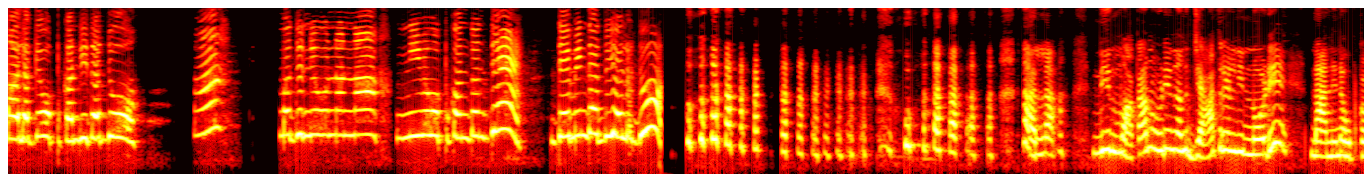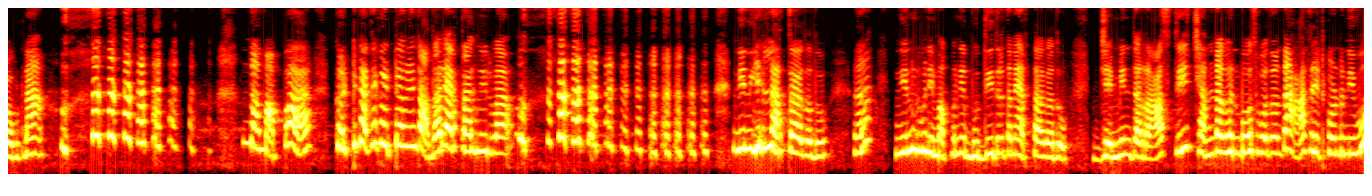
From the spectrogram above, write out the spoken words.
ಮಾಲಕ್ಕೆ ಒಪ್ಕೊಂಡಿದ್ದದ್ದು ಆ? ಮತ್ತೆ ನೀವು ನನ್ನ ನೀವೇ ಒಪ್ಕೊಂಡಂತೆ ಜಮೀನ್ದಾರ್ದು ಹೇಳುದು ಅಲ್ಲ ನಿನ್ನ ಮುಖ ನೋಡಿ ನನ್ನ ಜಾತ್ರೆಯಲ್ಲಿ ನೀನು ನೋಡಿ, ನಾನು ನಿನ್ನ ಒಪ್ಕೊಬಿಟ್ನಾ? ನಮ್ಮಪ್ಪ ಕಟ್ಟು ಕತೆ ಕಟ್ಟವ್ರಿ ಅಂತ ಅದಾರೆ ಅರ್ಥ ಆಗ್ನಿಲ್ವಾ ನಿನಗೆಲ್ಲ ಅರ್ಥ ಆಗೋದು ಹಾಂ ನಿನಗೂ ನಿಮ್ಮ ಅಪ್ಪನಿಗೆ ಬುದ್ಧಿ ಇದ್ರೆ ತಾನೇ ಅರ್ಥ ಆಗೋದು. ಜಮೀನ್ದಾರ ಆಸ್ತಿ ಚಂದಾಗಿ ಅನುಭವಿಸ್ಬೋದು ಅಂತ ಆಸೆ ಇಟ್ಕೊಂಡು ನೀವು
